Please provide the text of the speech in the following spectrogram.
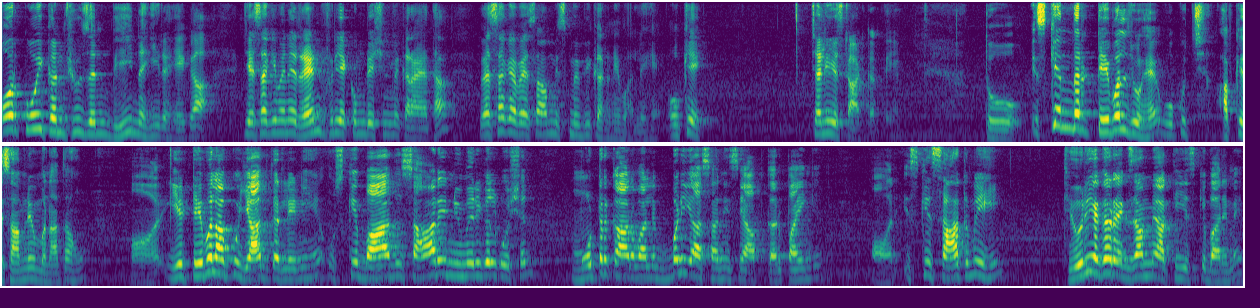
और कोई कन्फ्यूज़न भी नहीं रहेगा। जैसा कि मैंने रेंट फ्री एकोमोडेशन में कराया था वैसा क्या वैसा हम इसमें भी करने वाले हैं। ओके? चलिए स्टार्ट करते हैं। तो इसके अंदर टेबल जो है, वो कुछ आपके सामने बनाता हूँ। और ये टेबल आपको याद कर लेनी है। उसके बाद सारे न्यूमेरिकल क्वेश्चन मोटर कार वाले बड़ी आसानी से आप कर पाएँगे। और इसके साथ में ही थ्योरी अगर एग्ज़ाम में आती है इसके बारे में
